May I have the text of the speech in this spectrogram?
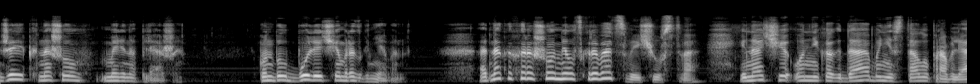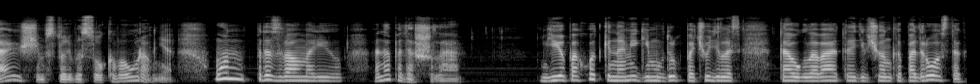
Джейк нашел Мэри на пляже. Он был более чем разгневан. Однако хорошо умел скрывать свои чувства, иначе он никогда бы не стал управляющим столь высокого уровня. Он подозвал Марию, она подошла. В ее походке на миг ему вдруг почудилась та угловатая девчонка-подросток,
